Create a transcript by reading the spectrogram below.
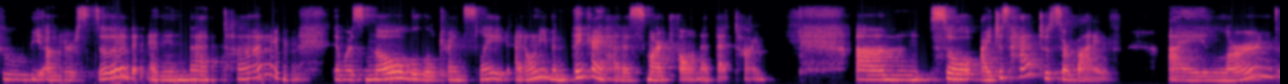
to be understood. And in that time, there was no Google Translate. I don't even think I had a smartphone at that time. Um, so I just had to survive. I learned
